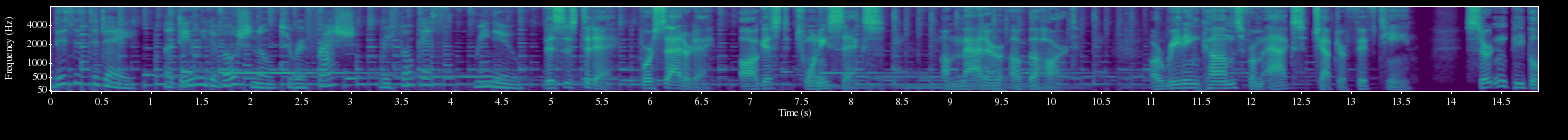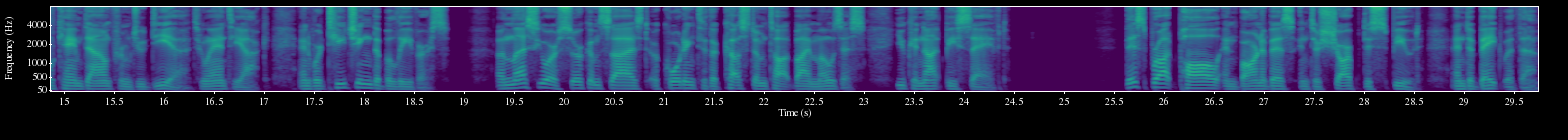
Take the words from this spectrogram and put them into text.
This is Today, a daily devotional to refresh, refocus, renew. This is today for Saturday, August 26. A matter of the heart. Our reading comes from Acts chapter 15. Certain people came down from Judea to Antioch and were teaching the believers. Unless you are circumcised according to the custom taught by Moses, you cannot be saved. This brought Paul and Barnabas into sharp dispute and debate with them.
